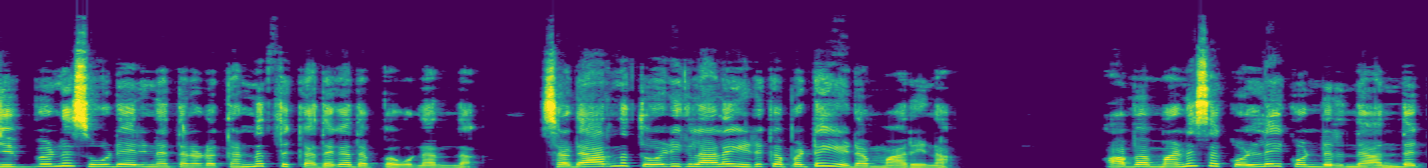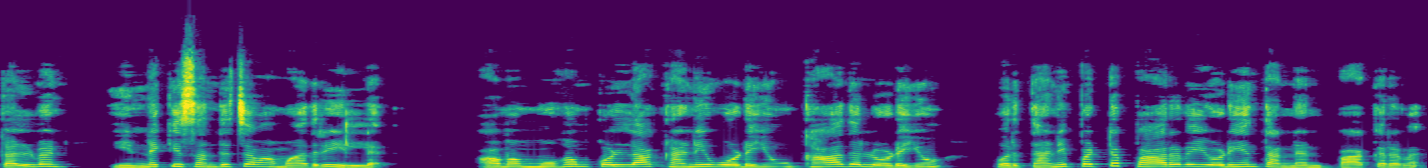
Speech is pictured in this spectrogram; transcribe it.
ஜிவ்வுன்னு சூடேறின தன்னோட கன்னத்து கதகதப்பை உணர்ந்தா. சடார்ந்த தோழிகளால் இழுக்கப்பட்டு இடம் மாறினான் அவ மனசை கொள்ளை கொண்டிருந்த அந்த கல்வன் இன்னைக்கு சந்திச்சவன் மாதிரி இல்லை. அவன் முகம் கொள்ளா கனிவோடையும் காதலோடையும் ஒரு தனிப்பட்ட பார்வையோடையும் தன்னை பார்க்குறவன்.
